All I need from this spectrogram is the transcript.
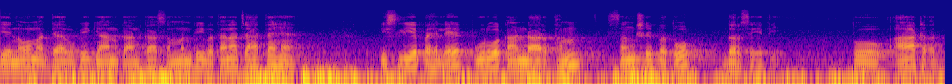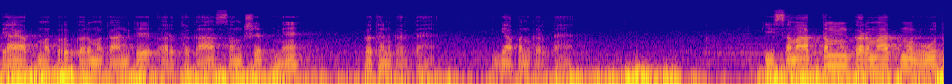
ये नवम अध्याय रूपी ज्ञान कांड का संबंध भी बताना चाहते हैं। इसलिए पहले पूर्व कांडार्थम संक्षेपतो दर्शेति तो आठ अध्यायात्मक कर्म कांड के अर्थ का संक्षेप में कथन करते हैं, ज्ञापन करते हैं कि समाप्तम कर्मात्मभूत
